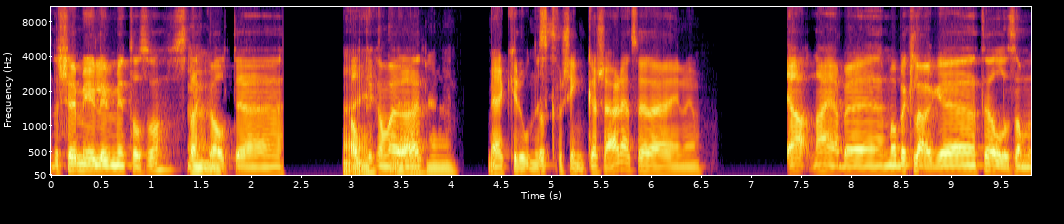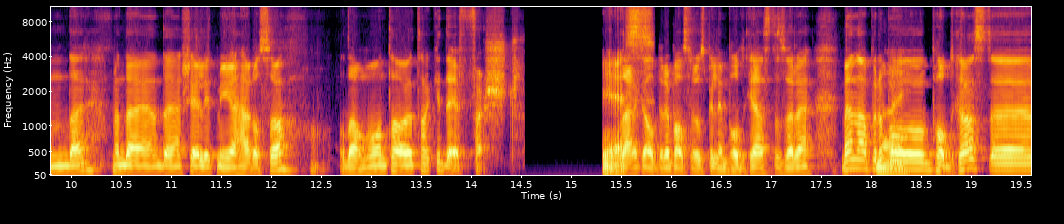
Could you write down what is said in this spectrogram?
det skjer mye i livet mitt også, så det er ikke alltid jeg Alltid kan være er, eh, Jeg er kronisk forsinka sjøl, jeg, så det er Ja, nei, jeg be, må beklage til alle sammen der. Men det, det skjer litt mye her også, og da må man ta tak i det først. Det er yes. ikke alltid det passer å spille en podkast, dessverre. Men apropos podkast, uh,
